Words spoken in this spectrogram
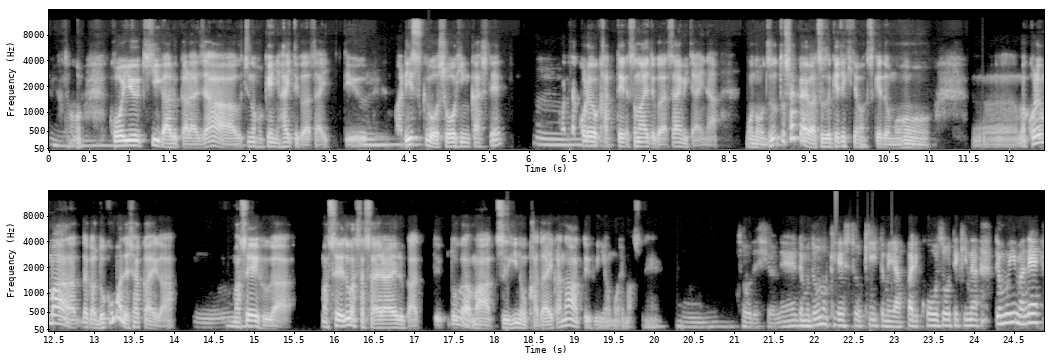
うん、こういう危機があるから、じゃあ、うちの保険に入ってくださいっていう、まあ、リスクを商品化して、またこれを買って備えてくださいみたいなものをずっと社会は続けてきてますけども、うんまあ、これをまあ、だからどこまで社会が、まあ、政府がまあ、制度が支えられるかっていうことが、まあ、次の課題かなというふうに思いますね。うんそうですよね。でも、どのケースを聞いても、やっぱり構造的な、でも今ね、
